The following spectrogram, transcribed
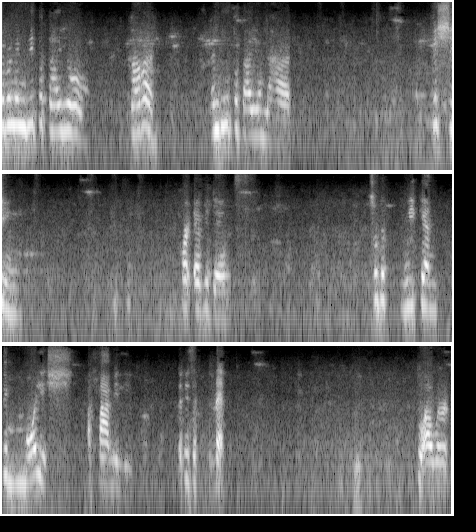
Pero nandito tayo. God, nandito tayong lahat. Fishing for evidence so that we can demolish a family that is a threat to our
